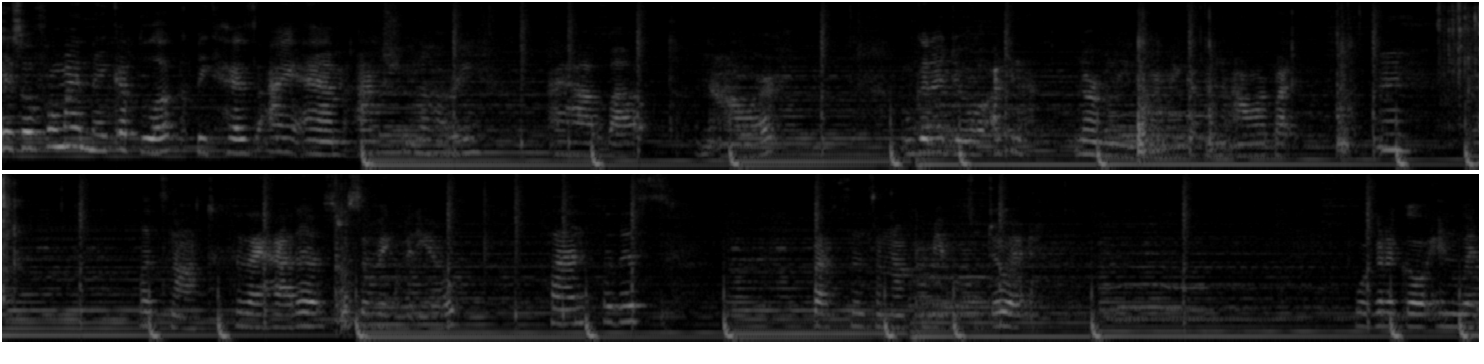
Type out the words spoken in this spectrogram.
Okay, so for my makeup look, because I am actually in a hurry, I have about an hour. I'm gonna do, I can normally do my makeup in an hour, but mm, let's not, because I had a specific video planned for this, but since I'm not gonna be able to do it, we're gonna go in with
